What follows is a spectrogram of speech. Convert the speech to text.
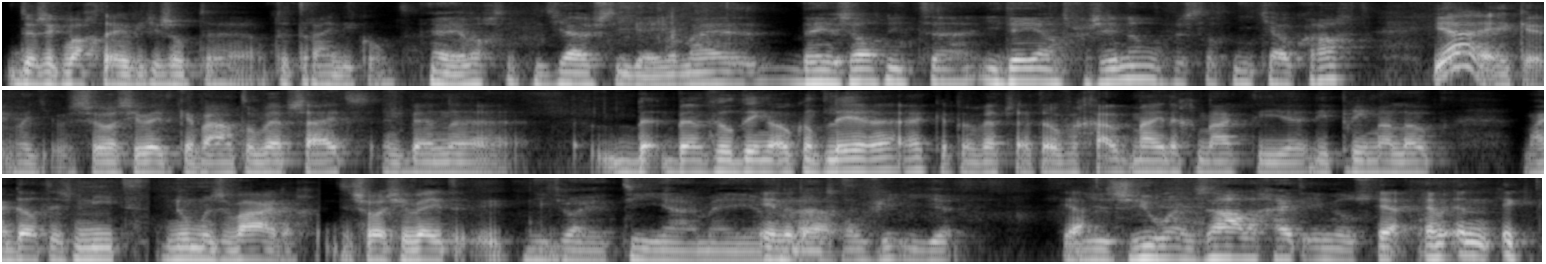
Dus ik wacht eventjes op de, op de trein die komt. Ja, je wacht op het juiste idee. Maar ben je zelf niet uh, ideeën aan het verzinnen of is dat niet jouw kracht? Ja, ik, zoals je weet, ik heb een aantal websites. Ik ben, uh, ben veel dingen ook aan het leren. Ik heb een website over goudmijnen gemaakt die, uh, die prima loopt. Maar dat is niet noemenswaardig. Dus zoals je weet... Niet waar je tien jaar mee eh, inderdaad. of je, je, ja. je ziel en zaligheid in wil stoppen. Ja, en, en ik,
